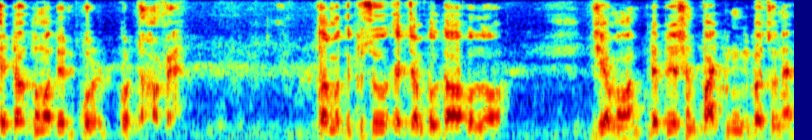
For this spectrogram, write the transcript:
এটাও তোমাদের কর- করতে হবে। তার মধ্যে কিছু এক্সাম্পল দেওয়া হলো, যেমন রেপিয়েশন পাইপিং নির্বাচনে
